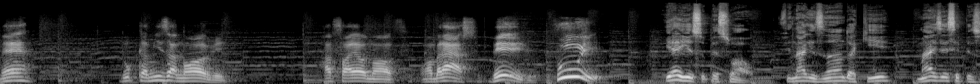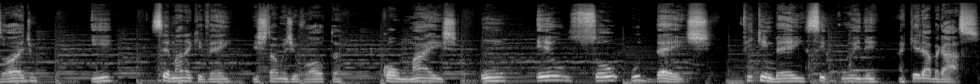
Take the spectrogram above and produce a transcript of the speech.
né? Do Camisa 9, Rafael 9. Um abraço, beijo, fui! E é isso, pessoal. Finalizando aqui mais esse episódio e semana que vem estamos de volta com mais um Eu Sou o 10. Fiquem bem, se cuidem. Aquele abraço.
